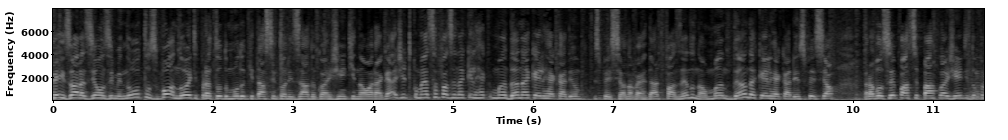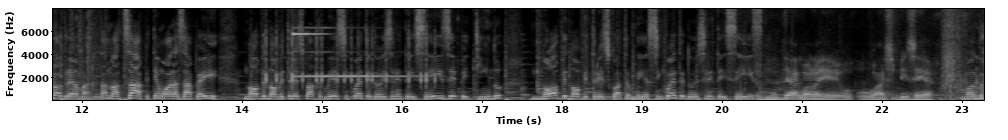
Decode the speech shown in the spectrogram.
6 horas e 11 minutos. Boa noite pra todo mundo que tá sintonizado com a gente na hora H. A gente começa fazendo aquele rec- mandando aquele recadinho especial, na verdade, fazendo não, mandando aquele recadinho especial pra você participar com a gente do programa. Tá no WhatsApp? Tem um WhatsApp aí? 993465236, repetindo, 993465236. Eu mudei agora aí o, o Alisson Bezerra. Mandou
